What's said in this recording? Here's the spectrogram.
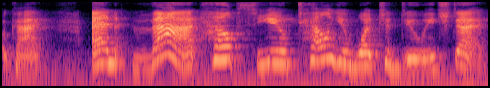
okay? And that helps you tell you what to do each day.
